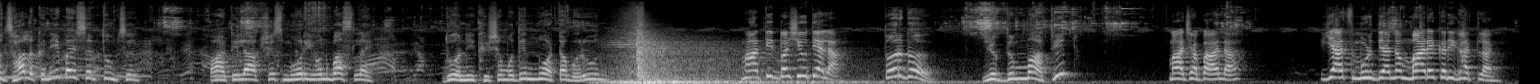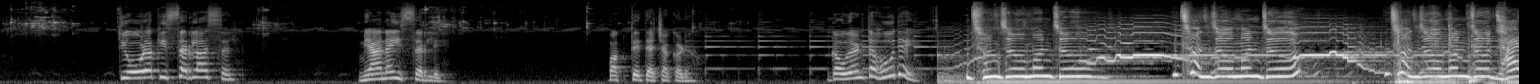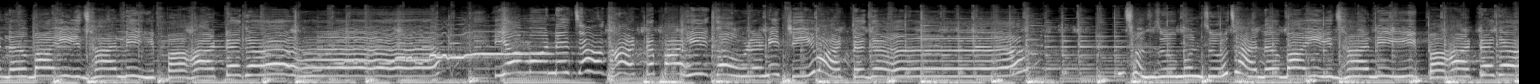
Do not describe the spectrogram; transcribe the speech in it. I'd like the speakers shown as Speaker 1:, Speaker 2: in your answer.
Speaker 1: अहो झालं का नाही बाईसाहेब तुमचं? पाटीला अक्षस मोर येऊन बसलाय. दोन्ही खिशामध्ये नोटा भरून.
Speaker 2: मातीत बशिव त्याला
Speaker 1: तर ग एकदम मातीत?
Speaker 2: माझ्या बाला याच मुर्द्यानं मारेकरी घातला ती ओळख इसरला असल. म्या नाही इसरले. बघते त्याच्याकडं. गवळण तर होऊ दे.
Speaker 3: झुंजू मुंजू झुंजू मुंजू झुंजू मुंजू झालं बाई झाली पहाट ग. यमुनेचा घाट पाही गवळणीची वाट ग. झुंजू मुंजू झालं बाई झाली पहाट ग.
